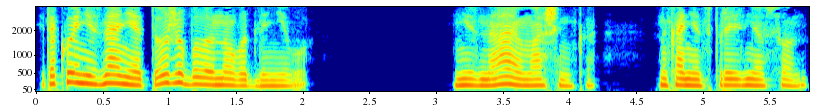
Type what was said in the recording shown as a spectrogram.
И такое незнание тоже было ново для него. «Не знаю, Машенька», — наконец произнес он.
